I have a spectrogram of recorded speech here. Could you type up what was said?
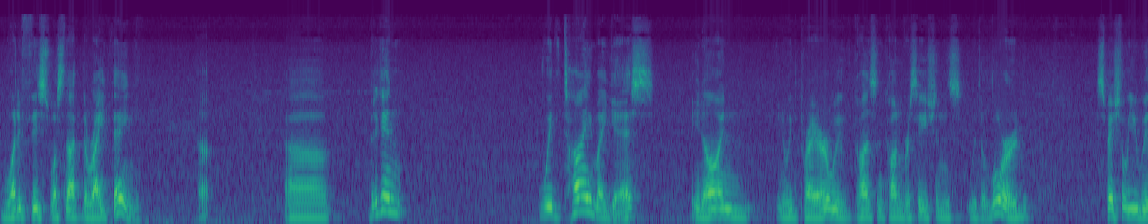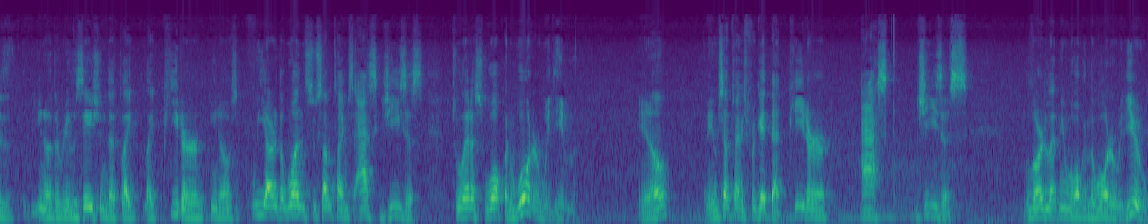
what if this was not the right thing? Uh, uh, but again, with time, I guess, you know, and you know, with prayer, with constant conversations with the Lord, especially with you know the realization that like like Peter, you know, we are the ones who sometimes ask Jesus to let us walk on water with him. You know, I mean, we sometimes forget that Peter asked Jesus, "Lord, let me walk in the water with you,"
